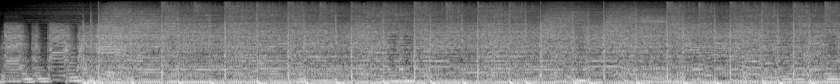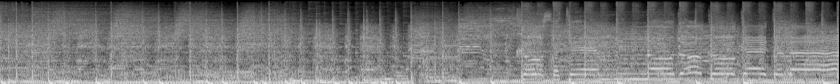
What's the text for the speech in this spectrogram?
交差点のどこかから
